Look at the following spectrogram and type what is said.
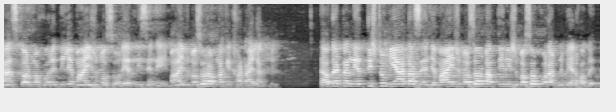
কাজকর্ম করে দিলে বাইশ বছর, এর নিচে নেই। বাইশ বছর আপনাকে খাটায় লাগবে। তাও তো একটা নির্দিষ্ট মেয়াদ আছে যে বাইশ বছর বা তিরিশ বছর পর আপনি বের হবেন।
